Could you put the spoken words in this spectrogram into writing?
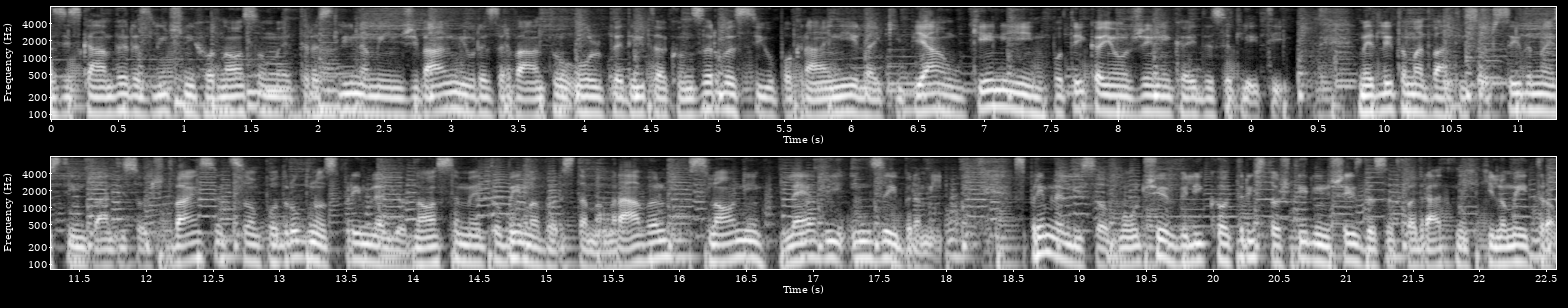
Raziskave različnih odnosov med rastlinami in živalmi v rezervatu Olpedeta Conservancy v pokrajini Laikipia v Keniji potekajo že nekaj desetletij. Med letoma 2017 in 2020 so podrobno spremljali odnose med obema vrstama mravelj, sloni, levi in zebrami. Spremljali so območje veliko 364 km2.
